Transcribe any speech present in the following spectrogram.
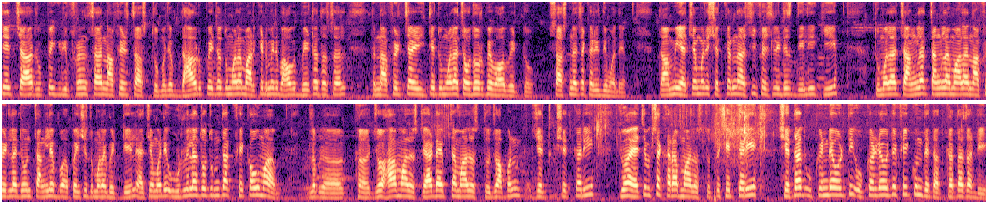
ते चार रुपये डिफरन्स हा नाफेडचा असतो. म्हणजे दहा रुपये जर तुम्हाला मार्केटमध्ये भाव भेटत असेल तर नाफेडच्या इथे तुम्हाला चौदा रुपये भाव भेटतो शासनाच्या खरेदीमध्ये. तर आम्ही याच्यामध्ये शेतकऱ्यांना अशी फॅसिलिटीज दिली की तुम्हाला चांगला चांगला माला नाफेडला देऊन चांगले पैसे तुम्हाला भेटतील. याच्यामध्ये उरलेला तो तुमचा फेकाऊ माल मतलब ख जो हा माल असतो या टाईपचा माल असतो जो आपण शेत शेतकरी किंवा ह्याच्यापेक्षा खराब माल असतो तो शेतकरी शेतात उकंड्यावरती उकरड्यावरती फेकून देतात खतासाठी.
